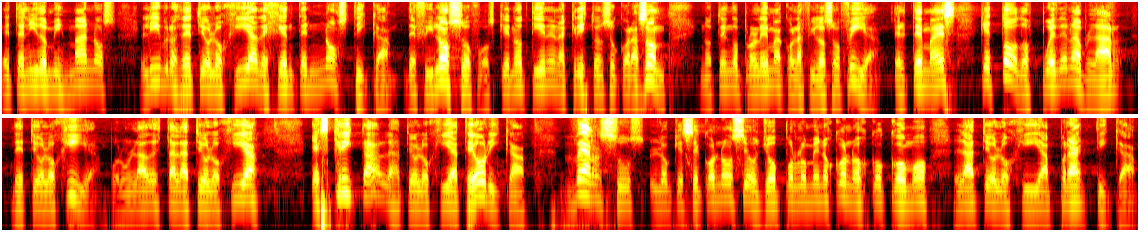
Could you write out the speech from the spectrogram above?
He tenido en mis manos libros de teología de gente gnóstica, de filósofos que no tienen a Cristo en su corazón. No tengo problema con la filosofía. El tema es que todos pueden hablar de teología. Por un lado está la teología escrita, la teología teórica, versus lo que se conoce, o yo por lo menos conozco, como la teología práctica.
